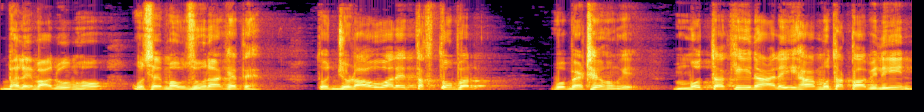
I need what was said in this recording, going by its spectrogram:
بھلے معلوم ہو اسے موزونہ کہتے ہیں۔ تو جڑاؤ والے تختوں پر وہ بیٹھے ہوں گے۔ متقین علیہ متقابلین۔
